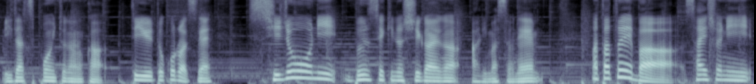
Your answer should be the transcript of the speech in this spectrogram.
離脱ポイントなのかっていうところはですね、非常に分析のしがいがありますよね。まあ、例えば、最初に、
